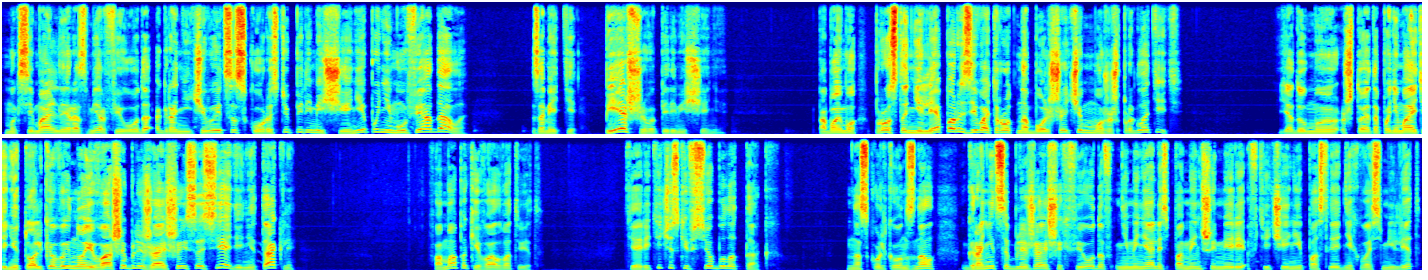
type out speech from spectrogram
Максимальный размер феода ограничивается скоростью перемещения по нему феодала. Заметьте, пешего перемещения. По-моему, просто нелепо разевать рот на большее, чем можешь проглотить. Я думаю, что это понимаете не только вы, но и ваши ближайшие соседи, не так ли? Фома покивал в ответ. Теоретически все было так. Насколько он знал, границы ближайших феодов не менялись по меньшей мере в течение последних восьми лет,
